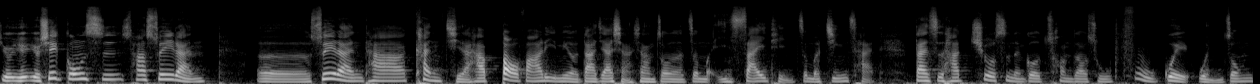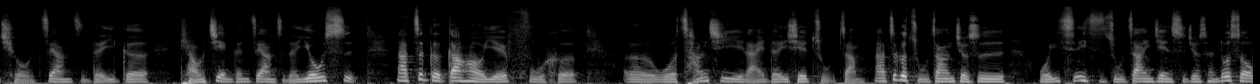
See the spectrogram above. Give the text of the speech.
有有有些公司，它虽然呃虽然它看起来它爆发力没有大家想象中的这么 exciting 这么精彩，但是它就是能够创造出富贵稳中求这样子的一个条件跟这样子的优势。那这个刚好也符合，呃，我长期以来的一些主张。那这个主张就是我一直一直主张一件事，就是很多时候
